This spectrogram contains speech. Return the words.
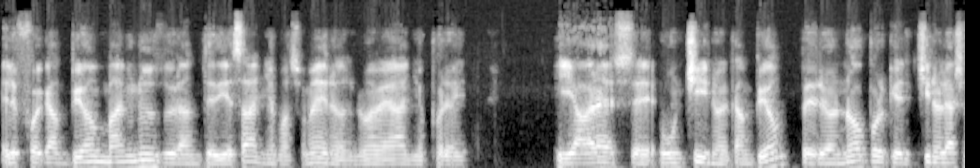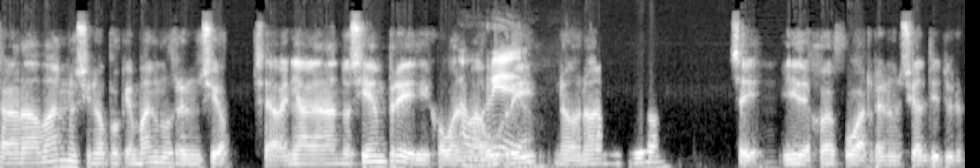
él fue campeón Magnus durante 10 años más o menos, 9 años por ahí. Y ahora es eh, un chino el campeón, pero no porque el chino le haya ganado a Magnus, sino porque Magnus renunció. O sea, venía ganando siempre y dijo, bueno, me aburrí, no, no motiva. Sí, y dejó de jugar, renunció al título.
